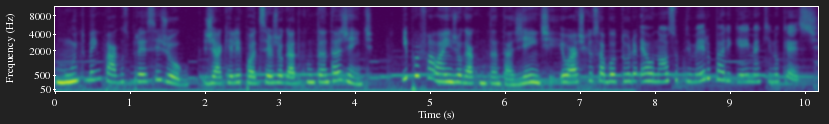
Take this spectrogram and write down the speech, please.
muito bem pagos para esse jogo, já que ele pode ser jogado com tanta gente. E por falar em jogar com tanta gente, eu acho que o Sabotur é o nosso primeiro party game aqui no cast.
